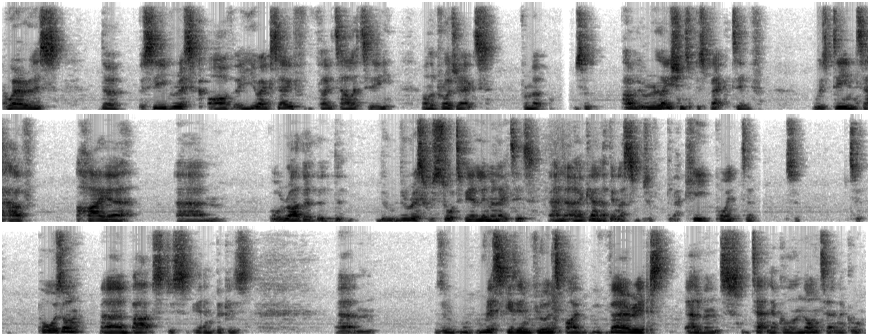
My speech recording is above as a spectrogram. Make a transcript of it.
whereas the perceived risk of a UXO fatality on the project from a sort of public relations perspective was deemed to have a higher, um, or rather, the, the, the, risk was sought to be eliminated. And again, I think that's a key point to pause on, um, perhaps just again because um, the risk is influenced by various elements, technical and non-technical.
